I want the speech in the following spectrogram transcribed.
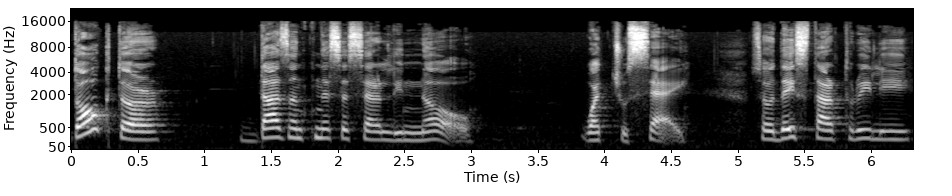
doctor doesn't necessarily know what to say. So they start really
